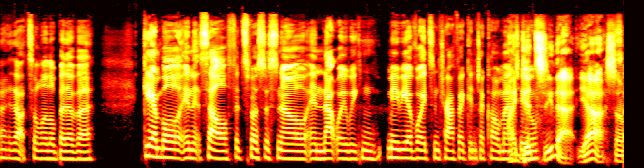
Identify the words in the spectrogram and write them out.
uh, that's a little bit of a gamble in itself. It's supposed to snow, and that way we can maybe avoid some traffic in Tacoma I too. did see that. Yeah, some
